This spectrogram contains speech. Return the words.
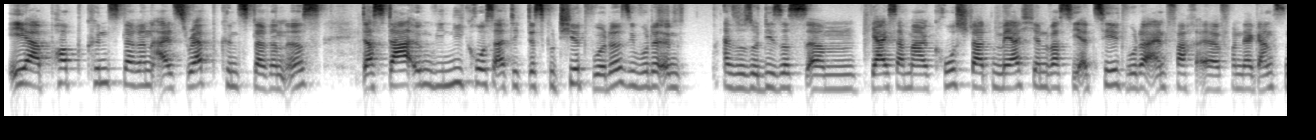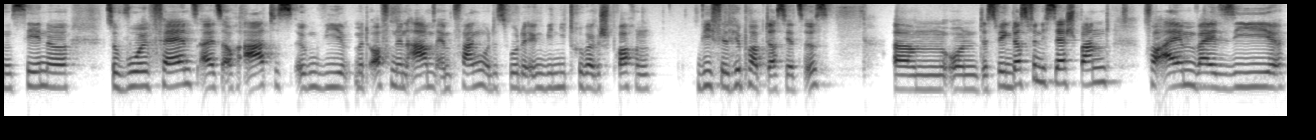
eher Pop-Künstlerin als Rap-Künstlerin ist, dass da irgendwie nie großartig diskutiert wurde. Sie wurde also so dieses, ähm, ja, ich sag mal, Großstadtmärchen, was sie erzählt, wurde einfach äh, von der ganzen Szene, sowohl Fans als auch Artists, irgendwie mit offenen Armen empfangen und es wurde irgendwie nie drüber gesprochen wie viel Hip-Hop das jetzt ist. Ähm, und deswegen, das finde ich sehr spannend, vor allem, weil sie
